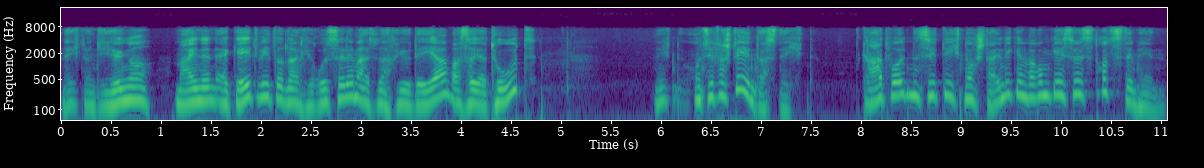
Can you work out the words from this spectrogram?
Nicht? Und die Jünger meinen, er geht wieder nach Jerusalem, also nach Judäa, was er ja tut. Nicht? Und sie verstehen das nicht. Gerade wollten sie dich noch steinigen, warum gehst du jetzt trotzdem hin?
